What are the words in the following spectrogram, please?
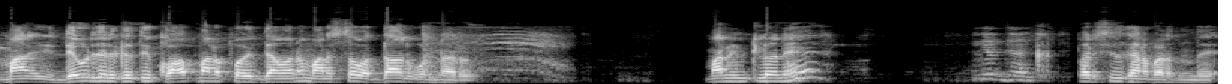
మన దేవుడి దగ్గరికి వెళ్తే కోపం మన పోయిద్దామని మనసుతో వద్దాం అనుకుంటున్నారు. మన ఇంట్లోనే పరిస్థితి కనబడుతుంది.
